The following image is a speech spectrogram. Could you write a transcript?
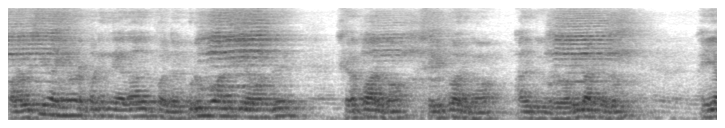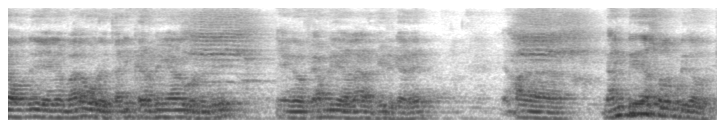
பல விஷயம் ஐயோட பண்ணுறது ஏதாவது இப்போ இந்த குடும்ப வாழ்க்கையில் வந்து சிறப்பாக இருக்கும் செழிப்பாக இருக்கும். அதுக்கு ஒரு வழிகாட்டுதலும் ஐயா வந்து எங்கள் மேலே ஒரு தனி கருணையாக கொண்டு எங்கள் ஃபேமிலியை நல்லா நடத்திட்டு இருக்காரு நன்றி தான் சொல்ல முடியுது அவர்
